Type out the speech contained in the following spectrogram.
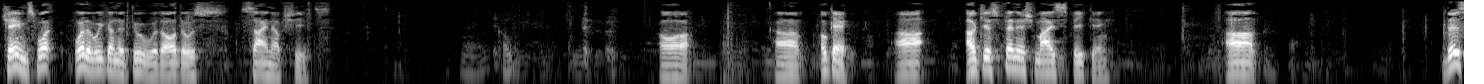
James, what, what are we going to do with all those sign up sheets? Or, uh, okay, uh, I'll just finish my speaking. Uh, this,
